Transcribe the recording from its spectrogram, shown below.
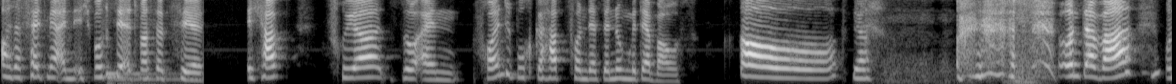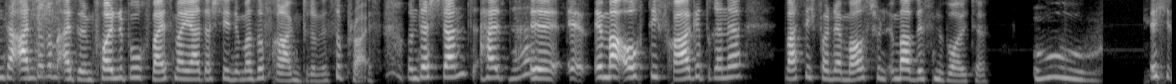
Oh, da fällt mir ein, ich muss dir etwas erzählen. Ich habe früher so ein Freundebuch gehabt von der Sendung mit der Maus. Oh. Ja. Und da war unter anderem, also im Freundebuch weiß man ja, da stehen immer so Fragen drin, Surprise. Und da stand halt äh, äh, immer auch die Frage drin, was ich von der Maus schon immer wissen wollte. Uh. Ich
